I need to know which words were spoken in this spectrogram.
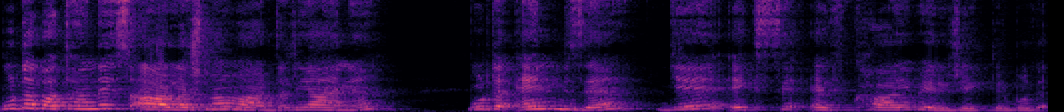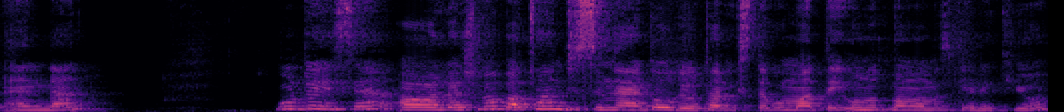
Burada batanda ise ağırlaşma vardır. Yani burada N bize G eksi FK'yı verecektir burada N'den. Burada ise ağırlaşma batan cisimlerde oluyor. Tabii ki de bu maddeyi unutmamamız gerekiyor.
